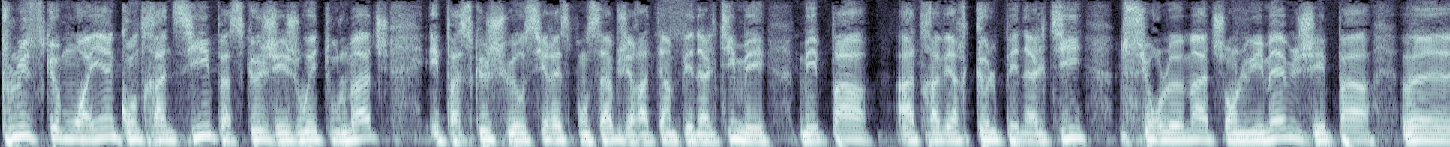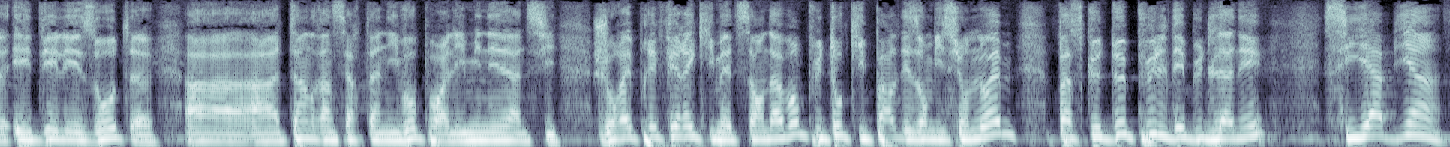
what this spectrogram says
plus que moyen contre Annecy parce que j'ai joué tout le match et parce que je suis aussi responsable. J'ai raté un penalty, mais mais pas à travers que le penalty sur le match en lui-même. J'ai pas euh, aidé les autres à, à atteindre un certain niveau pour éliminer Annecy. J'aurais préféré qu'ils mettent ça en avant plutôt qu'ils parlent des ambitions de l'OM parce que depuis le début de l'année, s'il y a bien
